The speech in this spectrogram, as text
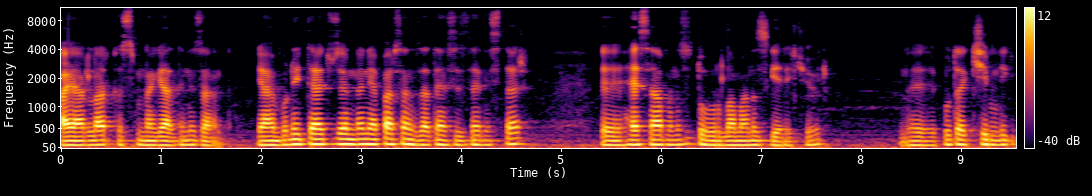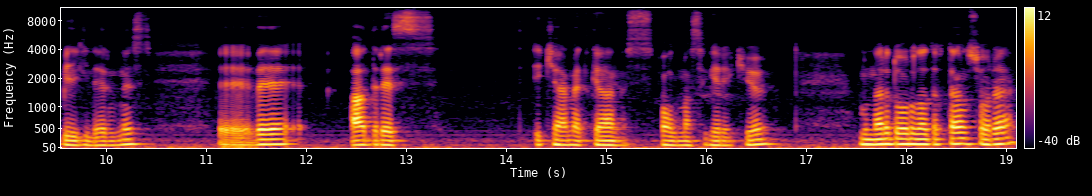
ayarlar kısmına geldiğiniz an yani bunu internet üzerinden yaparsanız zaten sizden ister e, hesabınızı doğrulamanız gerekiyor. E, bu da kimlik bilgileriniz e, ve adres ikametgahınız olması gerekiyor. Bunları doğruladıktan sonra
